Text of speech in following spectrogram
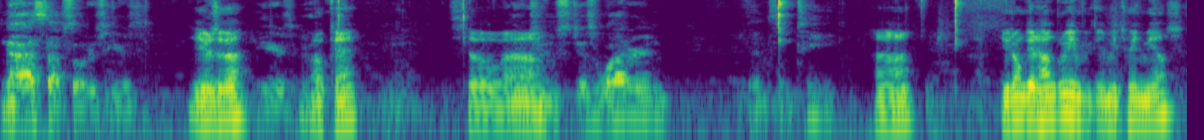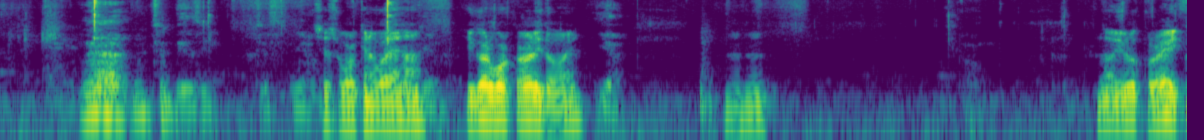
Nah, I stopped sodas years Years ago? years ago. Okay. So, No wow. juice, just water and and some tea. Uh-huh. You don't get hungry in, in between meals? Nah, I'm too busy. Just you know. Just working away, huh? You go to work early though, right? Yeah. Mm-hmm. No, you look great.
